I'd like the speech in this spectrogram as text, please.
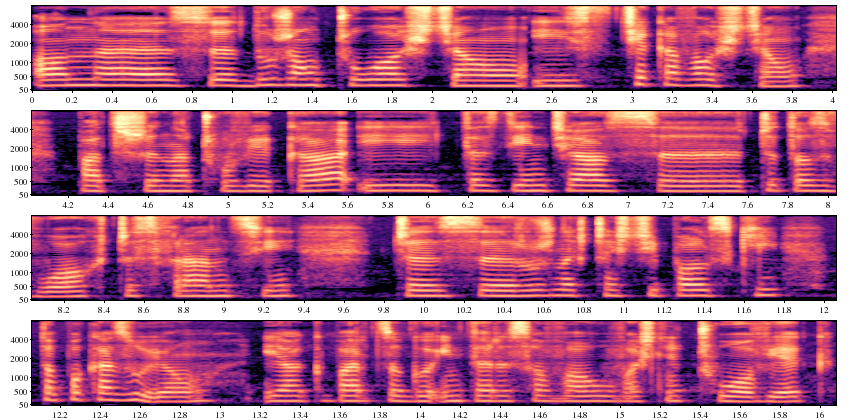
On e, z dużą czułością i z ciekawością patrzy na człowieka i te zdjęcia z, czy to z Włoch, czy z Francji, czy z różnych części Polski to pokazują, jak bardzo go interesował właśnie człowiek,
